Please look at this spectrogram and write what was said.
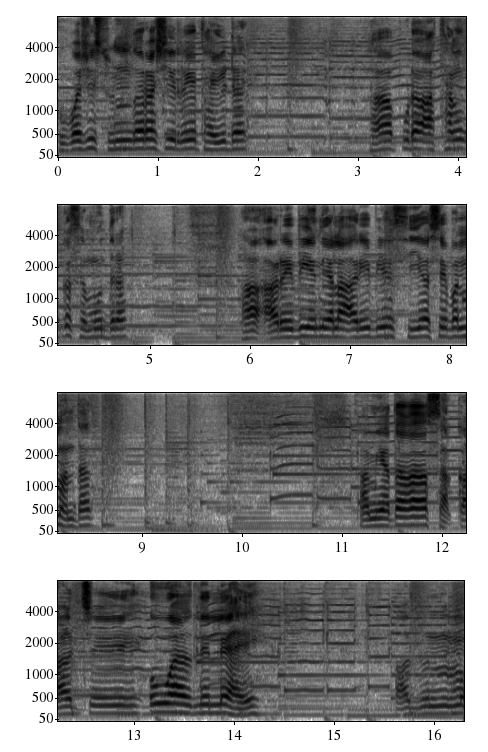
खूप अशी सुंदर अशी रेत आहे इथं. हा पुढं अथांक समुद्र. हा अरेबियन याला अरेबियन सी असे पण म्हणतात. आम्ही आता सकाळचे नऊ वाजलेले आहे. अजून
